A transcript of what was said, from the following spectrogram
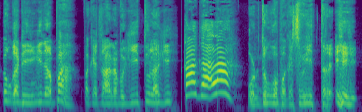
lu nggak dingin apa? Pakai celana begitu lagi. Kagak lah. Untung gua pakai sweater. Ih.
